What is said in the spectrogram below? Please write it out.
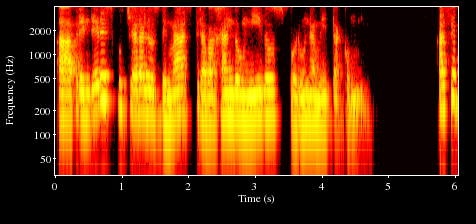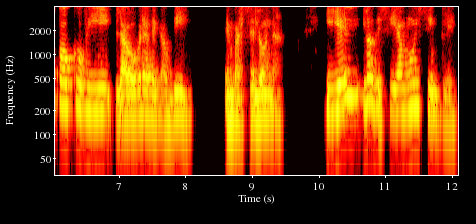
a aprender a escuchar a los demás trabajando unidos por una meta común. Hace poco vi la obra de Gaudí en Barcelona y él lo decía muy simple,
